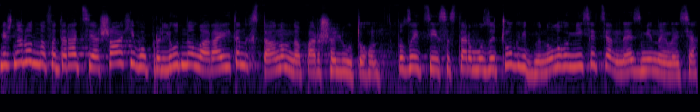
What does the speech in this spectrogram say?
Міжнародна федерація шахів оприлюднила рейтинг станом на 1 лютого. Позиції сестер Музичук від минулого місяця не змінилися.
